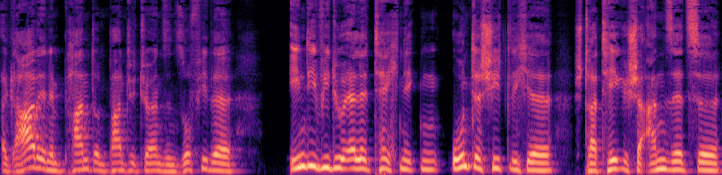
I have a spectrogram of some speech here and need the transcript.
gerade in dem Punt und Punt Return sind so viele individuelle Techniken, unterschiedliche strategische Ansätze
